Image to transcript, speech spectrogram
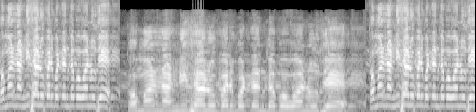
કમરના નિશાન ઉપર બટન દબાવવાનું છે. કમરના નિશાન ઉપર બટન દબાવવાનું છે. કમરના નિશાન ઉપર બટન દબાવવાનું છે.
